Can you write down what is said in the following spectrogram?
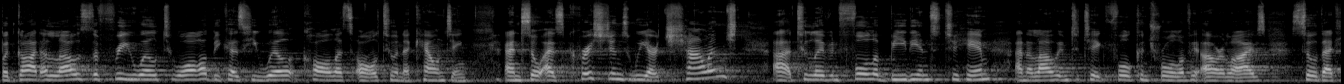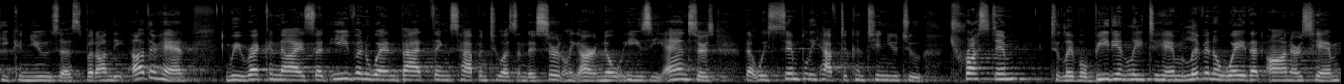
But God allows the free will to all because He will call us all to an accounting. And so, as Christians, we are challenged uh, to live in full obedience to Him and allow Him to take full control of our lives so that He can use us. But on the other hand, we recognize that even when bad things happen to us, and there certainly are no easy answers, that we simply have to continue to trust Him, to live obediently to Him, live in a way that honors Him.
